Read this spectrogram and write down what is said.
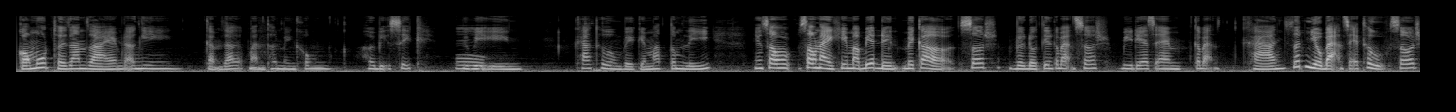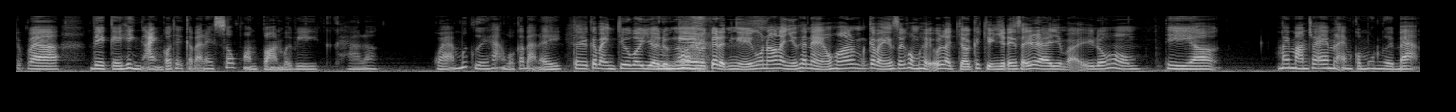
có một thời gian dài em đã nghi cảm giác bản thân mình không hơi bị sick Ừ. bị khác thường về cái mặt tâm lý nhưng sau sau này khi mà biết đến mấy cả search việc đầu tiên các bạn search BDSM các bạn khá rất nhiều bạn sẽ thử search và về cái hình ảnh có thể các bạn ấy sốc hoàn toàn bởi vì khá là quá mức giới hạn của các bạn ấy Tại vì các bạn chưa bao giờ Đúng được rồi. nghe về cái định nghĩa của nó là như thế nào hết Các bạn sẽ không hiểu là trời cái chuyện gì đang xảy ra như vậy đúng không? thì ờ, may mắn cho em là em có một người bạn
